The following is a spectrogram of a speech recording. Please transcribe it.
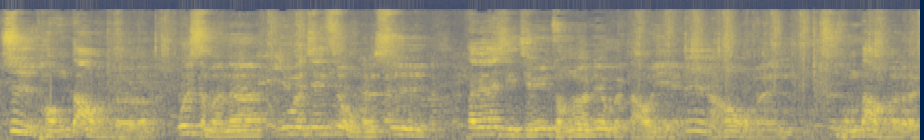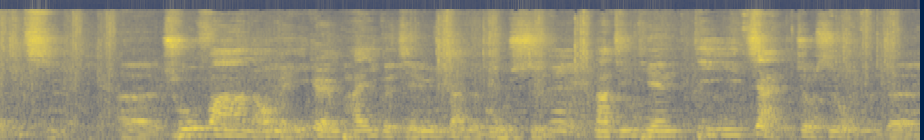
志同道合，为什么呢？因为这次我们是太平爱情捷运总共有六个导演，然后我们志同道合了，一起呃出发，然后每一个人拍一个捷运站的故事。嗯那今天第一站就是我们的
